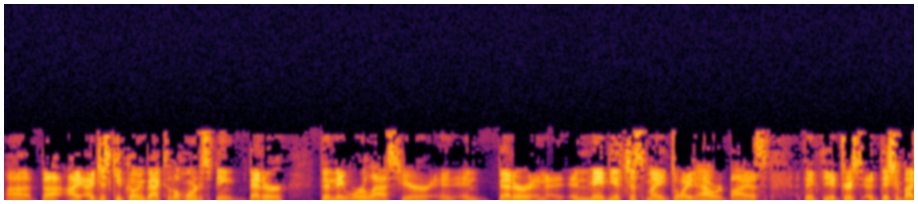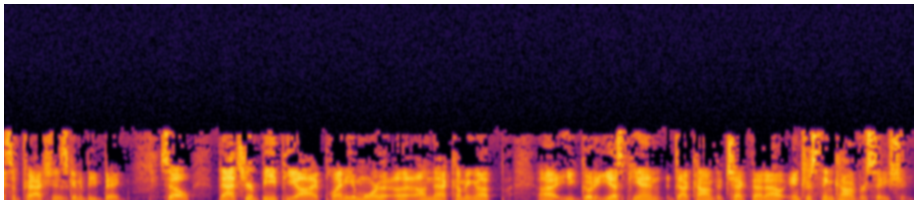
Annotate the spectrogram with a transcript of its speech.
Uh, but I, I just keep coming back to the Hornets being better than they were last year and, and better. And, and maybe it's just my Dwight Howard bias. I think the addition by subtraction is going to be big. So that's your BPI. Plenty more uh, on that coming up. Uh, you go to ESPN.com to check that out. Interesting conversation.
